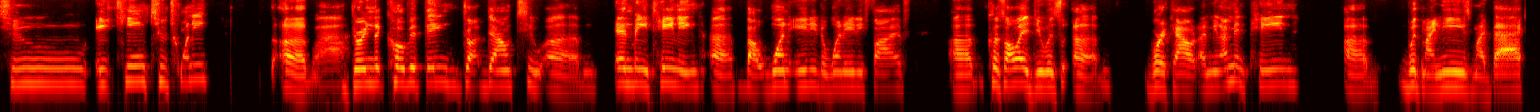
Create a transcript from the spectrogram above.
218 220 uh Wow. during the covid thing dropped down to um and maintaining uh about 180 to 185 uh because all i do is um work out. I mean i'm in pain uh with my knees my back.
